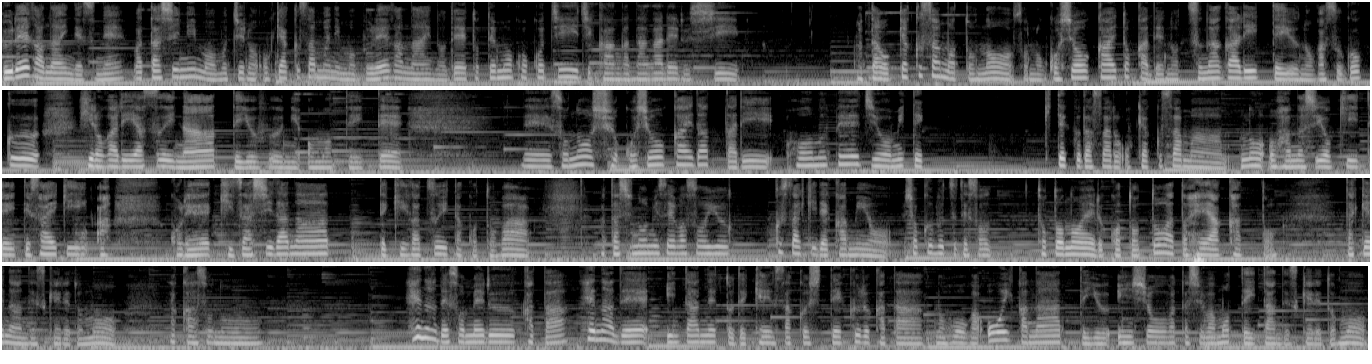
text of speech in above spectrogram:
ブレがないんですね。私にももちろんお客様にもブレがないのでとても心地いい時間が流れるしまたお客様とのそのご紹介とかでのつながりっていうのがすごく広がりやすいなっていうふうに思っていてでそのご紹介だったりホームページを見て来てくださるお客様のお話を聞いていて最近あこれ兆しだなって気がついたことは私のお店はそういう草木で髪を植物で整えることとあとヘアカットだけなんですけれどもだからそのヘナで染める方ヘナでインターネットで検索してくる方の方が多いかなっていう印象を私は持っていたんですけれども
